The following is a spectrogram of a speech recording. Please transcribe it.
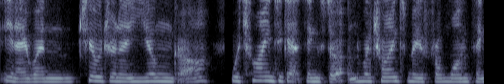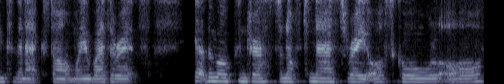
you know when children are younger we're trying to get things done. We're trying to move from one thing to the next aren't we? Whether it's get them up and dressed and off to nursery or school or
